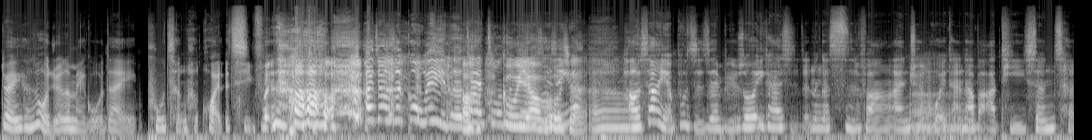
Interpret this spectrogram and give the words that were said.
对，可是我觉得美国在铺成很坏的气氛，他就是故意的在做这件事情。哦、好像也不止这样，比如说一开始的那个四方安全会谈，嗯、他把它提升成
